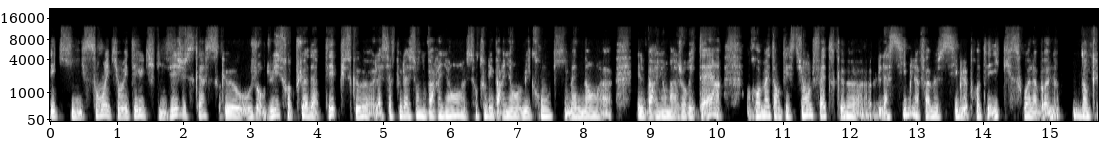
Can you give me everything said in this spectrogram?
et qui sont et qui ont été utilisés jusqu'à ce qu'aujourd'hui ils soient plus adaptés puisque euh, la circulation de variants, euh, surtout les variants Omicron qui maintenant euh, est le variant majoritaire, remettent en question le fait que la cible, la fameuse cible protéique, soit la bonne. Donc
